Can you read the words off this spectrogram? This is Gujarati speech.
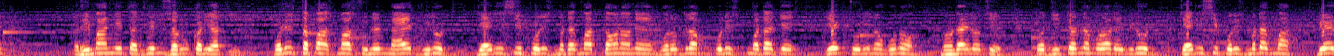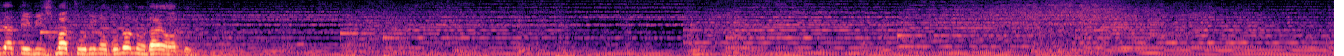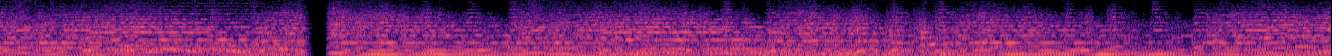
રિમાન્ડની તજવીજ શરૂ કરી હતી. પોલીસ તપાસમાં સુનિલ નાયક વિરુદ્ધ જેડીસી પોલીસ મથકમાં ત્રણ અને વડોદરા પોલીસ મથકે એક ચોરીનો ગુનો નોંધાયેલો છે. તો જીતેન્દ્ર મોરારે વિરુદ્ધ જેડીસી પોલીસ મથકમાં બે હજાર ત્રેવીસમાં ચોરીનો ગુનો નોંધાયો હતો.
